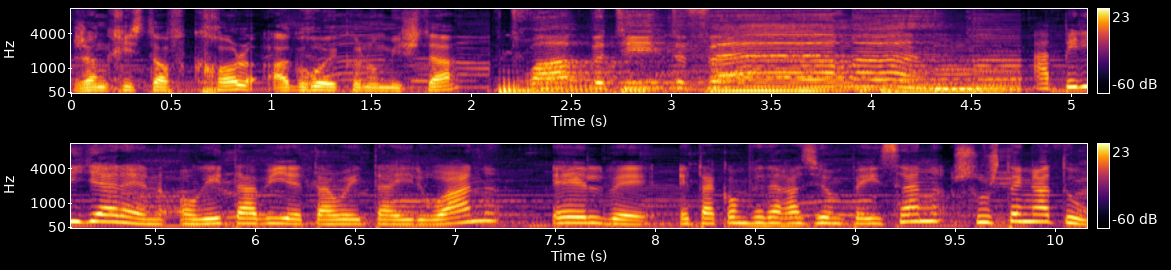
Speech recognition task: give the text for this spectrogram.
Jean-Christophe Kroll agroekonomista, Trois petites fermes Apirilaren hogeita bi eta hogeita iruan, ELB eta Konfederazion Peizan sustengatu.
